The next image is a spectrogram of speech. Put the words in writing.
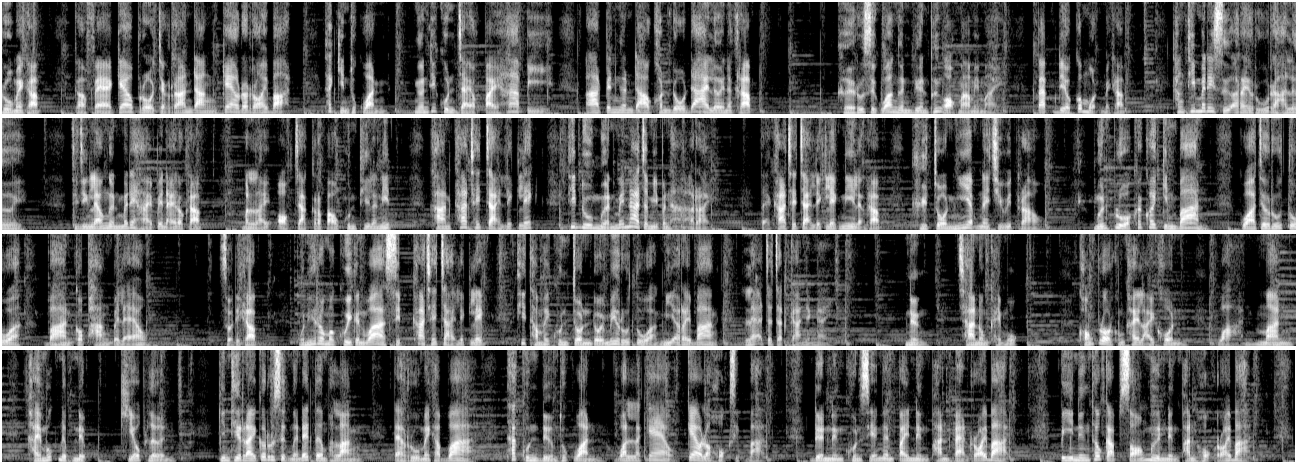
รู้ไหมครับ กาแฟแก้วโปรดจากร้านดังแก้วละร้อยบาท ถ้ากินทุกวัน เงินที่คุณจ่ายออกไป 5 ปี อาจเป็นเงินดาวคอนโดได้เลยนะครับ เคยรู้สึกว่าเงินเดือนเพิ่งออกมาใหม่ๆ แป๊บเดียวก็หมดไหมครับ ทั้งที่ไม่ได้ซื้ออะไรหรูหราเลย จริงๆ แล้วเงินไม่ได้หายไปไหนหรอกครับ มันไหลออกจากกระเป๋าคุณทีละนิดคานค่าใช้จ่ายเล็กๆ ที่ดูเหมือนไม่น่าจะมีปัญหาอะไร แต่ค่าใช้จ่ายเล็กๆ นี่แหละครับ คือโจรเงียบในชีวิตเรา เหมือนปลวกค่อยๆ กินบ้าน กว่าจะรู้ตัวบ้านก็พังไปแล้ว สวัสดีครับ วันนี้เรามาคุยกันว่า 10 ค่าใช้จ่ายเล็กๆ ที่ทำให้คุณจนโดยไม่รู้ตัวมีอะไรบ้าง และจะจัดการยังไง 1. ชานมไข่มุก ของโปรดของใครหลายคน หวาน มัน ไข่มุกหนึบหนึบๆเคี้ยวเพลิน กินทีไรก็รู้สึกเหมือนได้เติมพลัง แต่รู้ไหมครับว่า ถ้าคุณดื่มทุกวัน วันละแก้ว แก้วละ 60 บาท เดือนหนึ่งคุณเสียเงินไป 1,800 บาท ปีหนึ่งเท่ากับ 21,600 บาท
